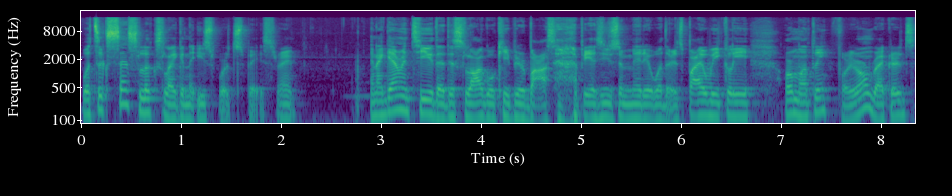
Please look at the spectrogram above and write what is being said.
what success looks like in the esports space, right? And I guarantee you that this log will keep your boss happy as you submit it, whether it's bi weekly or monthly for your own records.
